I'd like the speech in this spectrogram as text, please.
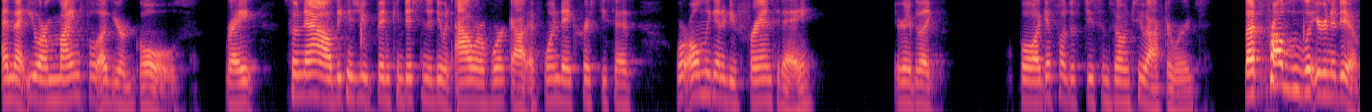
and that you are mindful of your goals, right? So now because you've been conditioned to do an hour of workout, if one day Christy says, "We're only going to do Fran today," you're going to be like, "Well, I guess I'll just do some zone 2 afterwards." That's probably what you're going to do.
